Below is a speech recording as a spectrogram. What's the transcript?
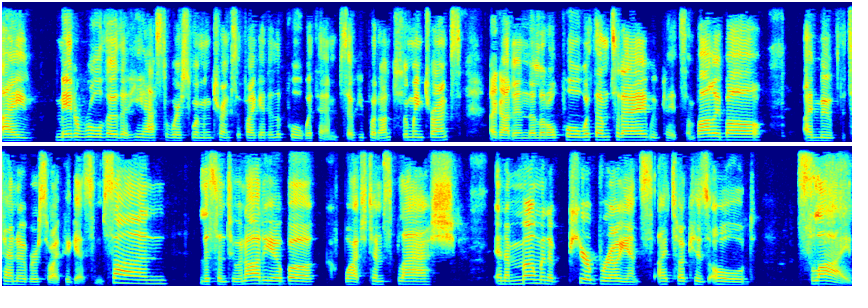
I made a rule though that he has to wear swimming trunks if I get in the pool with him. So he put on swimming trunks. I got in the little pool with him today. We played some volleyball. I moved the tent over so I could get some sun, listen to an audiobook, watched him splash. In a moment of pure brilliance, I took his old slide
